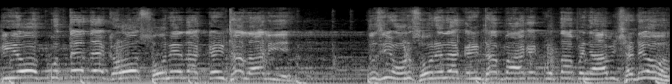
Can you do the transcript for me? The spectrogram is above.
ਕਿ ਉਹ ਕੁੱਤੇ ਦੇ ਗਲੋਂ ਸੋਨੇ ਦਾ ਕੈਂਠਾ ਲਾ ਲਈਏ। ਤੁਸੀਂ ਹੁਣ ਸੋਨੇ ਦਾ ਕੈਂਠਾ ਪਾ ਕੇ ਕੁੱਤਾ ਪੰਜਾਬ ਛੱਡਿਓ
